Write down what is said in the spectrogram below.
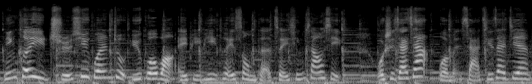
您可以持续关注雨果网 APP 推送的最新消息。我是佳佳，我们下期再见。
